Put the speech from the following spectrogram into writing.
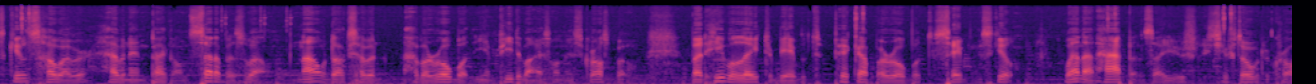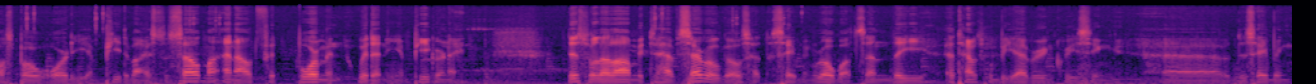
Skills, however, have an impact on setup as well. Now Dux have, have a robot EMP device on his crossbow, but he will later be able to pick up a robot disabling skill. When that happens, I usually shift over the crossbow or the EMP device to Selma and outfit Bormin with an EMP grenade. This will allow me to have several goes at disabling robots and the attempts will be ever increasing uh, disabling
